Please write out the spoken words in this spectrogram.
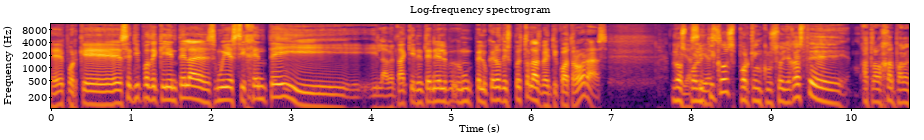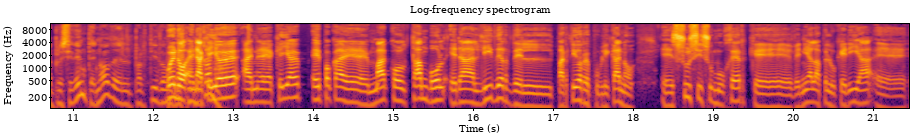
Eh, porque ese tipo de clientela es muy exigente y, la verdad quieren tener un peluquero dispuesto las 24 horas. Los políticos, porque incluso llegaste a trabajar para el presidente, ¿no? Del partido. Bueno, en, en aquella época eh, Michael Tumble era líder del Partido Republicano. Eh, Susie, su mujer, que venía a la peluquería, eh,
